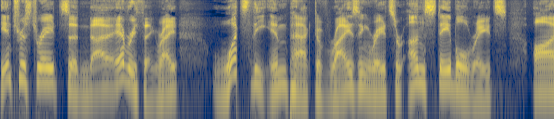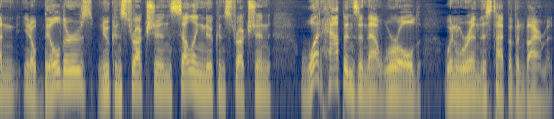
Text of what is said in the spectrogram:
interest rates and uh, everything, right? What's the impact of rising rates or unstable rates on, you know, builders, new construction, selling new construction? What happens in that world when we're in this type of environment?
